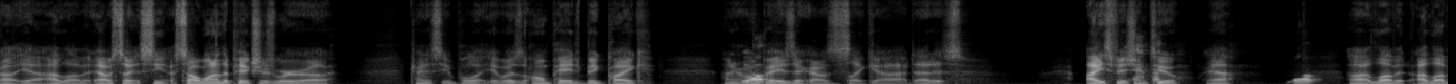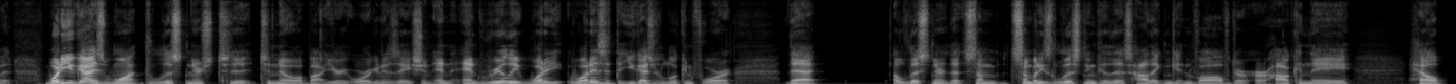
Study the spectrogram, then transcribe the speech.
Uh, yeah, I love it. I was so- see, I saw one of the pictures where uh, trying to see a pull it. It was the homepage, Big Pike, on your Yeah. homepage. There, I was just like, God, that is ice fishing too. Yeah, Yep. I love it. I love it. What do you guys want the listeners to to know about your organization, and and really, what are you, what is it that you guys are looking for that a listener that some somebody's listening to this, how they can get involved, or or how can they help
